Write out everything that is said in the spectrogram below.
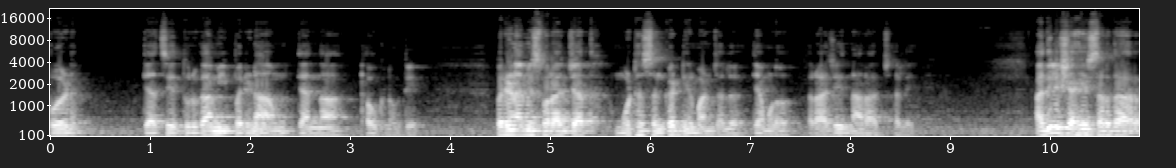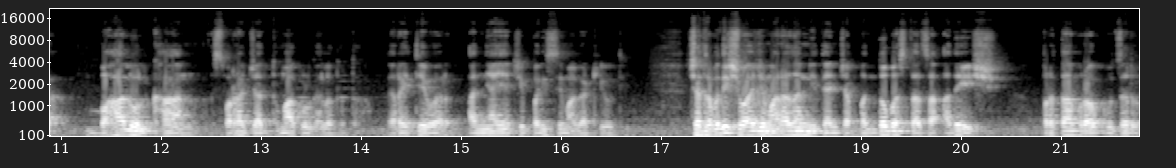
पण त्याचे दुर्गामी परिणाम त्यांना ठाऊक नव्हते. परिणामी स्वराज्यात मोठं संकट निर्माण झालं त्यामुळं राजे नाराज झाले. आदिलशाही सरदार बहालोल खान स्वराज्यात धुमाकूळ घालत होता. रयतेवर अन्यायाची परिसीमा गाठली होती. छत्रपती शिवाजी महाराजांनी त्यांच्या बंदोबस्ताचा आदेश प्रतापराव गुजर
